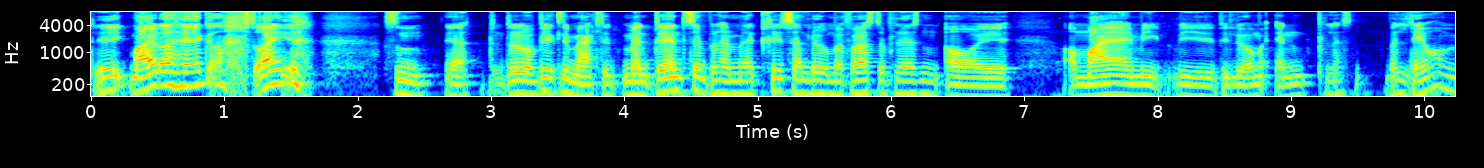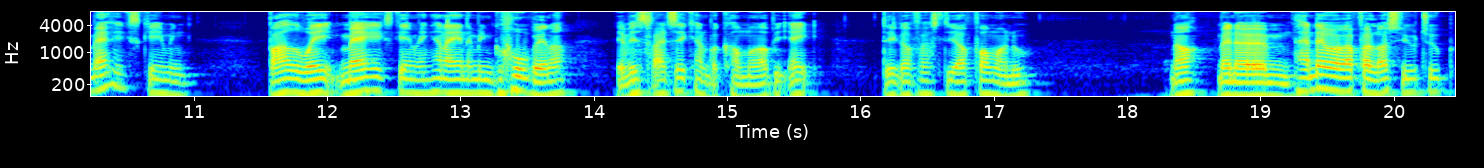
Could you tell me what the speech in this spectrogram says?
det er ikke mig, der hacker, drenge. Sådan, ja, det, det var virkelig mærkeligt. Men det endte simpelthen med, at Chris han løb med førstepladsen, og, øh, og mig og Emil, vi, vi løber med andenpladsen. Hvad laver Magix Gaming? By the way, Magix Gaming, han er en af mine gode venner. Jeg vidste faktisk ikke, han var kommet op i A. Det går først lige op for mig nu. Nå, men øh, han laver i hvert fald også YouTube.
